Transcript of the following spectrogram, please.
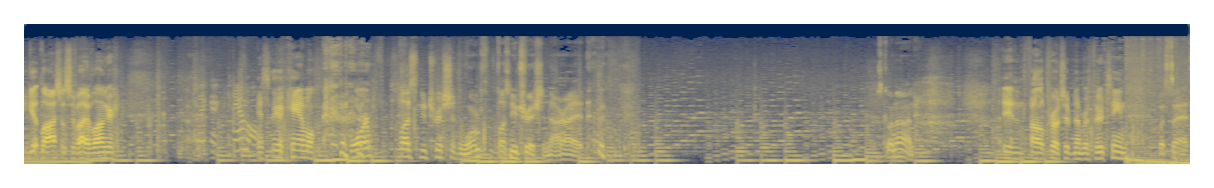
You get lost, you'll survive longer. It's like a camel. It's like a camel. Warmth plus nutrition. Warmth plus nutrition. All right. What's going on? I didn't follow pro tip number 13. What's that?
